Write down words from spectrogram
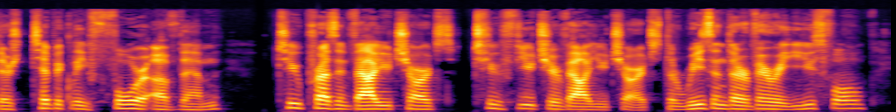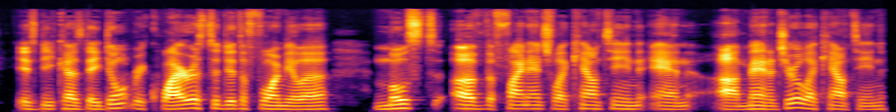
there's typically four of them, two present value charts, two future value charts. The reason they're very useful is because they don't require us to do the formula. Most of the financial accounting and uh, managerial accounting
